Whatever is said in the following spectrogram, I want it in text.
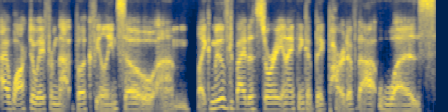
I walked away from that book feeling so um, like moved by the story, and I think a big part of that was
